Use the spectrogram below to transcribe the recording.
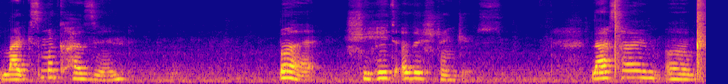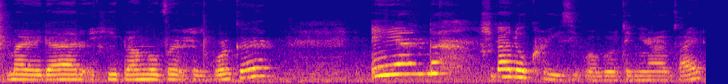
likes my cousin, but she hates other strangers. Last time, um, my dad, he brought over his worker, and she got a little crazy while we were taking her outside,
